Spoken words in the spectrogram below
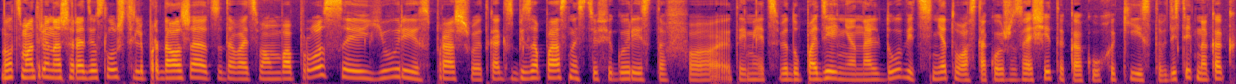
Ну вот смотрю, наши радиослушатели продолжают задавать вам вопросы. Юрий спрашивает, как с безопасностью фигуристов, э, это имеется в виду падение на льду, ведь нет у вас такой же защиты, как у хоккеистов. Действительно, как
